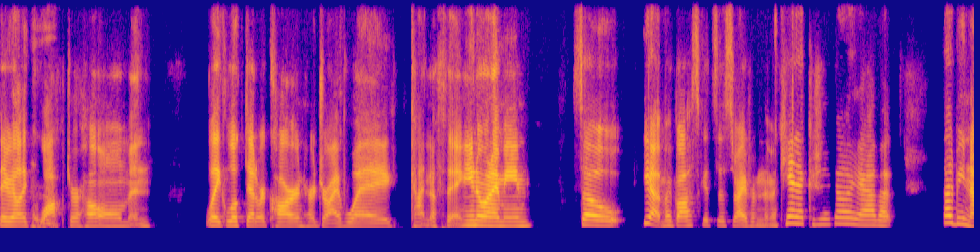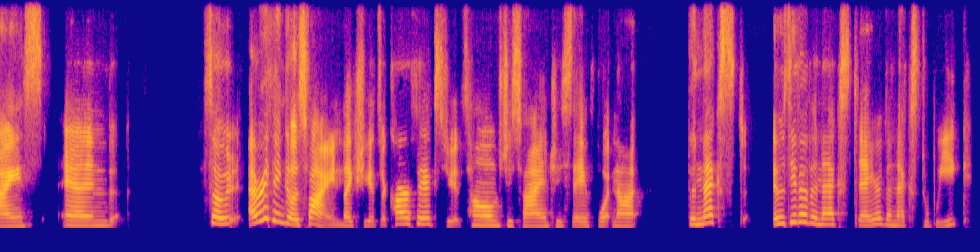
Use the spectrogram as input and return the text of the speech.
they like Mhm. walked her home and like looked at her car in her driveway kind of thing. You know what I mean? So yeah, my boss gets this ride from the mechanic because she's like, oh yeah, that that'd be nice. And so everything goes fine. Like she gets her car fixed, she gets home, she's fine, she's safe, whatnot. The next, it was either the next day or the next week.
